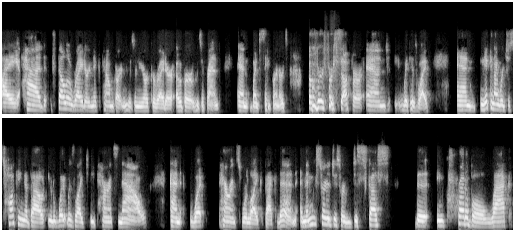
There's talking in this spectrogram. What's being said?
I had fellow writer Nick Paumgarten, who's a New Yorker writer, over, who's a friend, and went to St. Bernard's, over for supper and with his wife. And Nick and I were just talking about you know what it was like to be parents now and what parents were like back then. And then we started to sort of discuss the incredible lack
